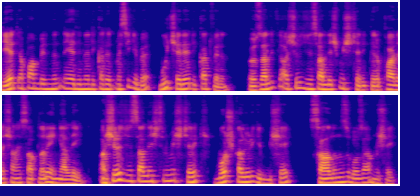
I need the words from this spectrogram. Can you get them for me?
Diyet yapan birinin ne yediğine dikkat etmesi gibi bu içeriğe dikkat verin. Özellikle aşırı cinselleşmiş içerikleri paylaşan hesapları engelleyin. Aşırı cinselleştirilmiş içerik boş kalori gibi bir şey, sağlığınızı bozan bir şey.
